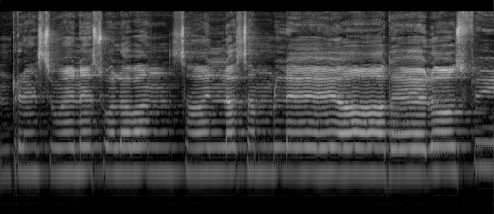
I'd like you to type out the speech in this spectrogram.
Resuene su alabanza en la asamblea de los fieles.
